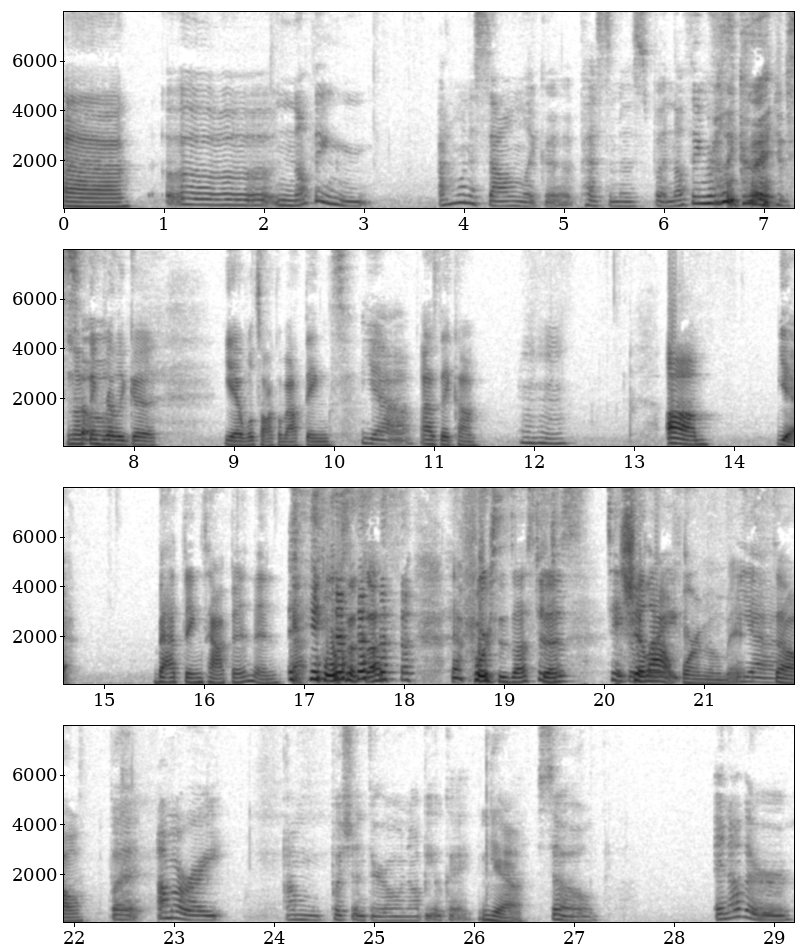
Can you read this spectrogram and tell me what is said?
Uh, Uh, nothing. I don't want to sound like a pessimist, but nothing really good. so- nothing really good. Yeah, we'll talk about things Yeah. as they come. Mm-hmm. Um, yeah, bad things happen, and that forces us. That forces us to to, just take a chill out for a moment. Yeah. So But I'm alright. I'm pushing through, and I'll be okay. yeah, So, in other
